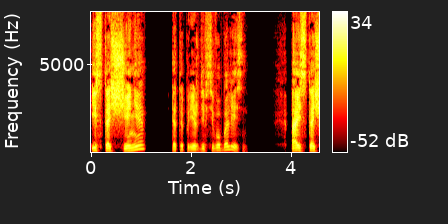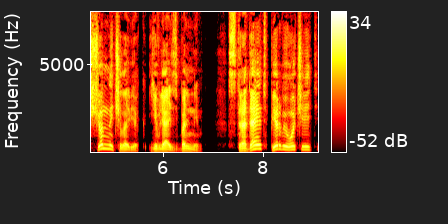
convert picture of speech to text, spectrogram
истощение – это прежде всего болезнь, а истощенный человек, являясь больным, страдает в первую очередь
